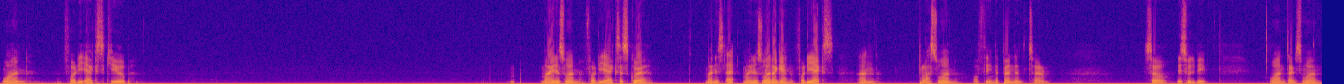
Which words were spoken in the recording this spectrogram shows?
1 for the x cube minus 1 for the x square minus, uh, minus 1 again for the x and plus 1 of the independent term so this would be 1 times 1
